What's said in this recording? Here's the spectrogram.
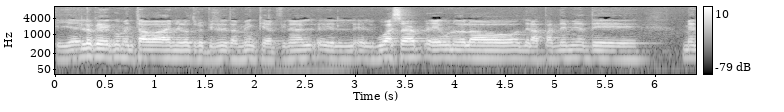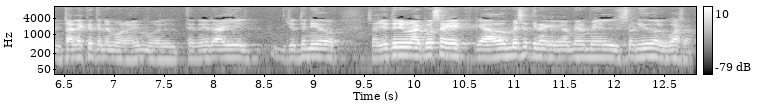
que ya es lo que comentaba en el otro episodio también, que al final el, el WhatsApp es uno de, los, de las pandemias de mentales que tenemos ahora mismo. El tener ahí. El, yo he tenido. O sea, yo tenía una cosa que cada dos meses tenía que cambiarme el sonido del WhatsApp.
